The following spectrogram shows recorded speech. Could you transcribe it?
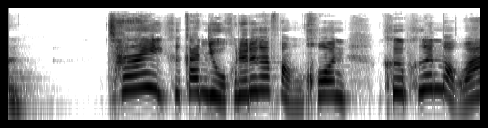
น ใช่ คือการอยู่คนเดียวด้วยกันสองคน คือเพื่อนบอกว่า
